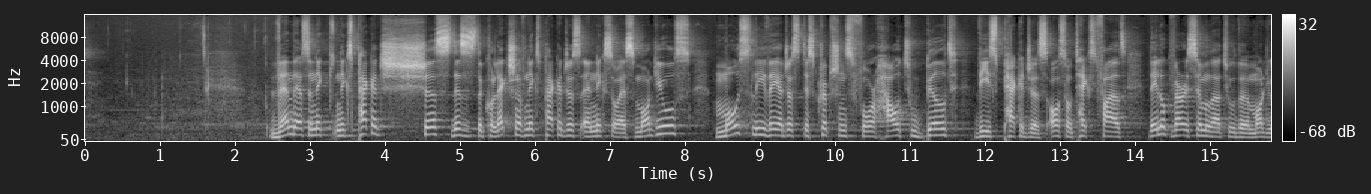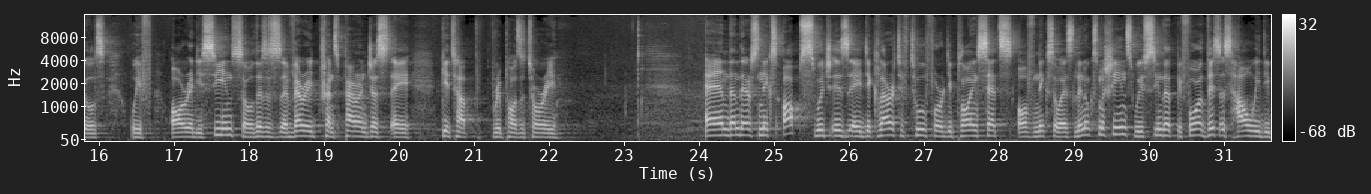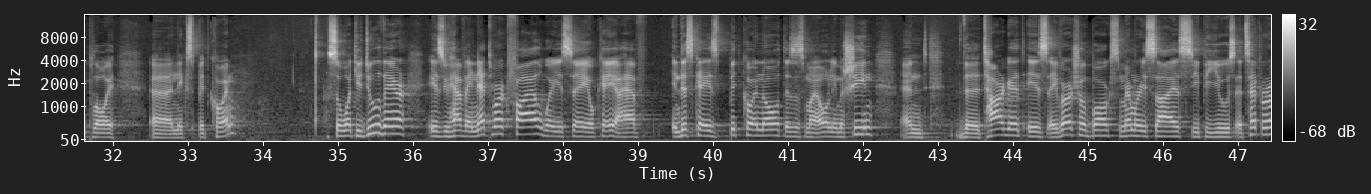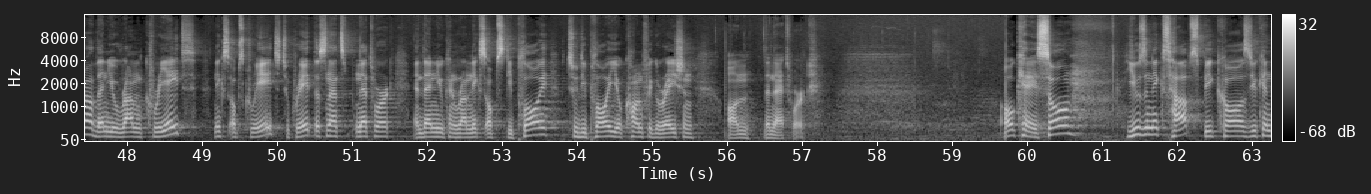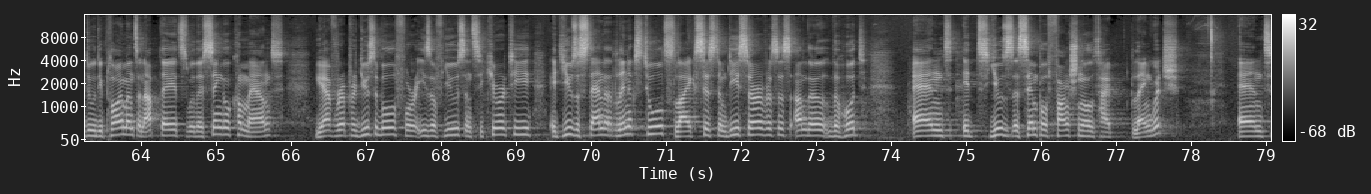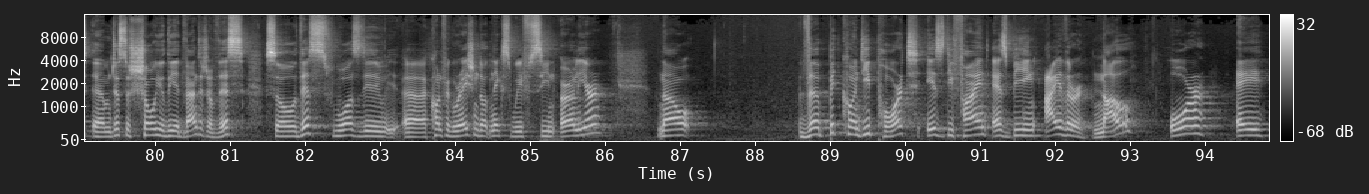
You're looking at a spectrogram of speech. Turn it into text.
Then there's the Nix packages. This is the collection of Nix packages and NixOS modules. Mostly they are just descriptions for how to build these packages, also text files. They look very similar to the modules we've already seen. So this is a very transparent, just a GitHub repository. And then there's NixOps, which is a declarative tool for deploying sets of NixOS Linux machines. We've seen that before. This is how we deploy uh, Nix Bitcoin. So what you do there is you have a network file where you say, okay, I have, in this case, Bitcoin node. This is my only machine. And the target is a virtual box, memory size, CPUs, etc. Then you run create, NixOps create to create this net network. And then you can run NixOps deploy to deploy your configuration on the network. Okay, so Usenix helps because you can do deployments and updates with a single command. You have reproducible for ease of use and security. It uses standard Linux tools like systemd services under the hood. And it uses a simple functional type language. And um, just to show you the advantage of this, so this was the uh, configuration.nix we've seen earlier. Now, the Bitcoin D port is defined as being either null or a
